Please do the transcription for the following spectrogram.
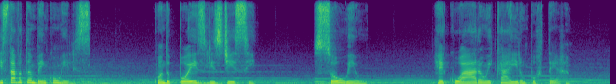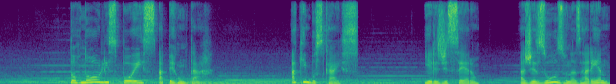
estava também com eles. Quando, pois, lhes disse: Sou eu, recuaram e caíram por terra. Tornou-lhes, pois, a perguntar: A quem buscais? E eles disseram: A Jesus, o Nazareno?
